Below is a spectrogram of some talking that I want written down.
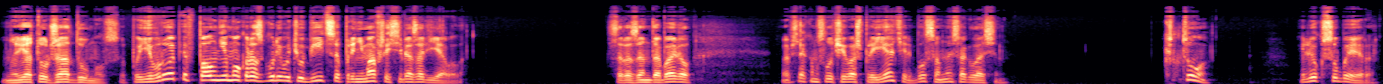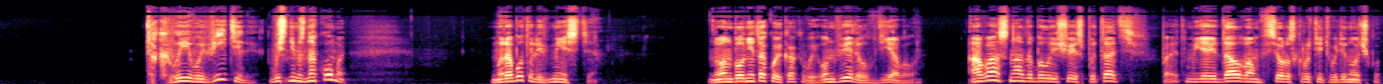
но я тут же одумался. По Европе вполне мог разгуливать убийца, принимавший себя за дьявола. Саразен добавил, «Во всяком случае, ваш приятель был со мной согласен». «Кто?» «Люк Субейра». «Так вы его видели? Вы с ним знакомы?» «Мы работали вместе. Но он был не такой, как вы. Он верил в дьявола. А вас надо было еще испытать, поэтому я и дал вам все раскрутить в одиночку».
